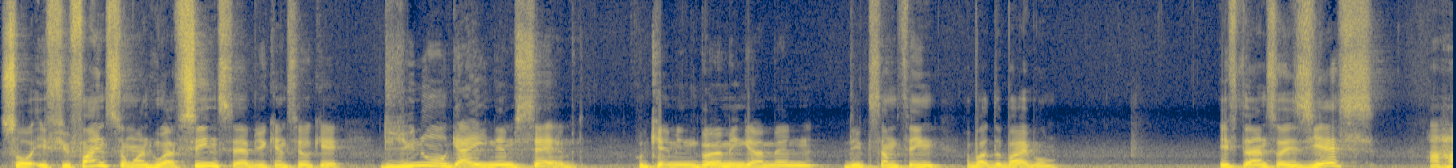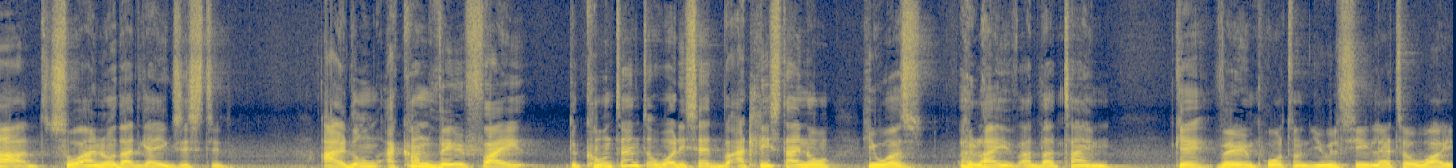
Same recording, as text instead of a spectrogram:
So if you find someone who have seen Seb, you can say, okay, do you know a guy named Seb who came in Birmingham and did something about the Bible? If the answer is yes, aha, so I know that guy existed. I don't I can't verify the content of what he said, but at least I know he was alive at that time. Okay, very important. You will see later why.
